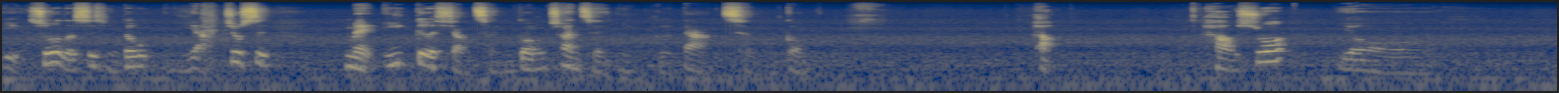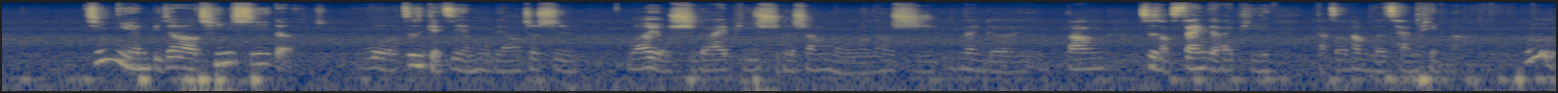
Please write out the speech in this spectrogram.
业，所有的事情都一样，就是每一个小成功串成一个大成功。好好说有今年比较清晰的，我自己给自己的目标就是我要有十个 IP，十个商模，然后十那个帮至少三个 IP 打造他们的产品嘛。嗯，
